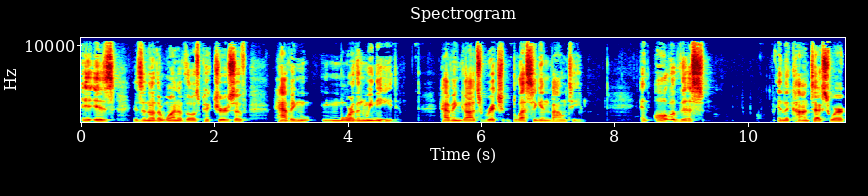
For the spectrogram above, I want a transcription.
is is another one of those pictures of having more than we need, having God's rich blessing and bounty. And all of this in the context where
